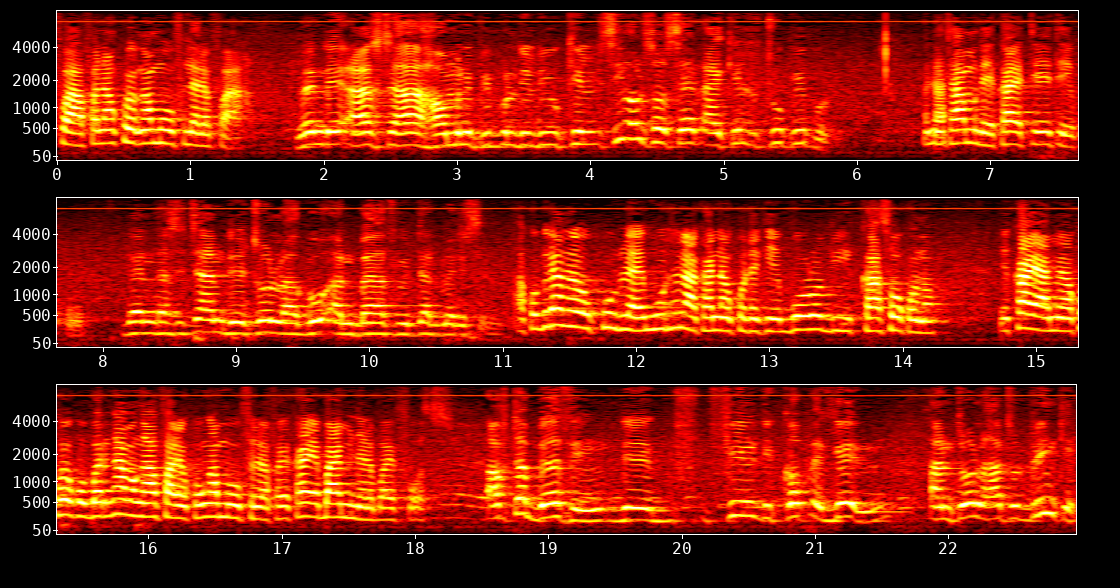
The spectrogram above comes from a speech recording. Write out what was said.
fa fana ko ngamo fulala fa When they asked her, how many people did you kill? She also said, I killed two people. na tamu de tete Then that's the time they told her, go and bath with that medicine. ako ko kudula e murtana kanna ko take boro bi kaso kono e ka ya me ko ko bar ngama nga fa ko ngamo fulala fa ka e ba minal by force After bathing, they filled the cup again and told her to drink it.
